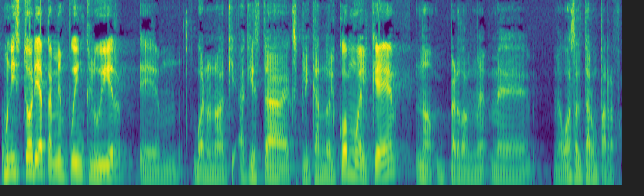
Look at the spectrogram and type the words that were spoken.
una historia también puede incluir, em, bueno, no, aquí, aquí, está explicando el cómo, el qué, no, perdón, me voy a saltar un párrafo.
